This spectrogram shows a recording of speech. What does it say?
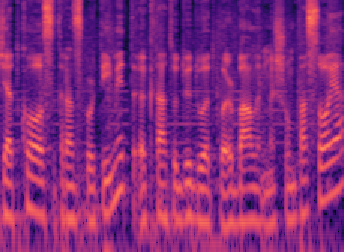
gjatë kohës së transportimit, këta të dy duhet të përballen me shumë pasoja.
